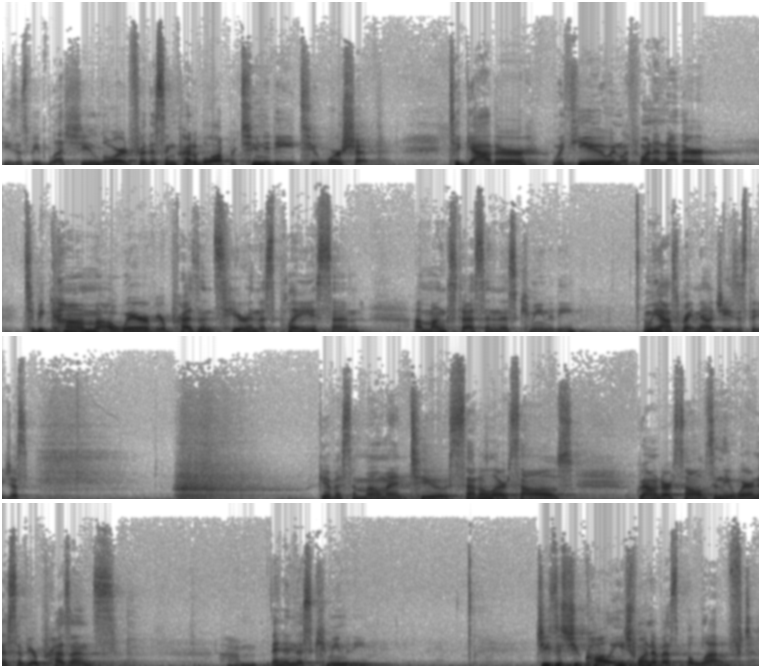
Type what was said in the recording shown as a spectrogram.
Jesus, we bless you, Lord, for this incredible opportunity to worship, to gather with you and with one another, to become aware of your presence here in this place and amongst us in this community. And we ask right now, Jesus, that you just give us a moment to settle ourselves, ground ourselves in the awareness of your presence um, and in this community. Jesus, you call each one of us beloved,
